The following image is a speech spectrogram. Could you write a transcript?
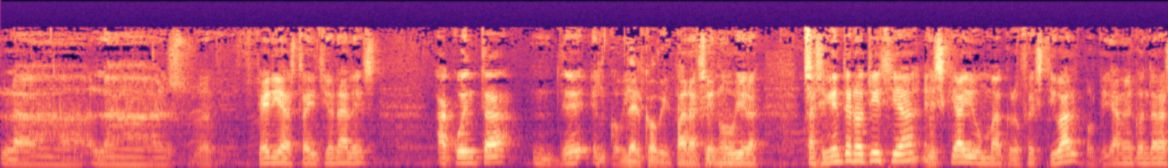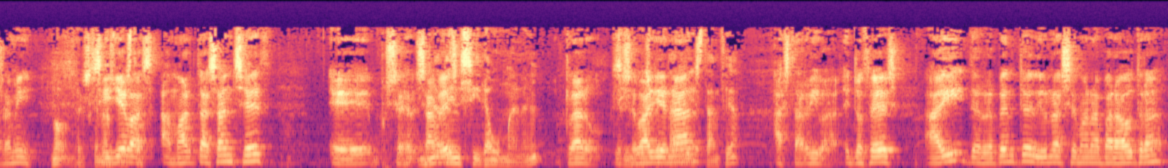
la- las ferias tradicionales a cuenta del COVID. Del COVID, Para sí. que no hubiera. La siguiente noticia es que hay un macrofestival, porque ya me contarás a mí. No, es que si no llevas visto. a Marta Sánchez, eh, pues, eh, Una sabes, densidad humana, ¿eh? claro, que Sin se va a llenar distancia. hasta arriba. Entonces, ahí, de repente, de una semana para otra,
